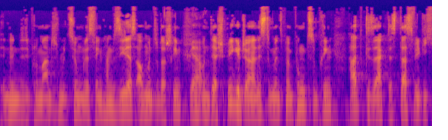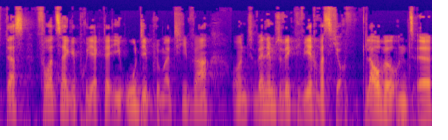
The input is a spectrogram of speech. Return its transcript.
in den diplomatischen Beziehungen, deswegen haben sie das auch mit unterschrieben. Ja. Und der Spiegeljournalist, um jetzt meinen Punkt zu bringen, hat gesagt, dass das wirklich das Vorzeigeprojekt der EU-Diplomatie war. Und wenn dem so wirklich wäre, was ich auch glaube, und äh,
